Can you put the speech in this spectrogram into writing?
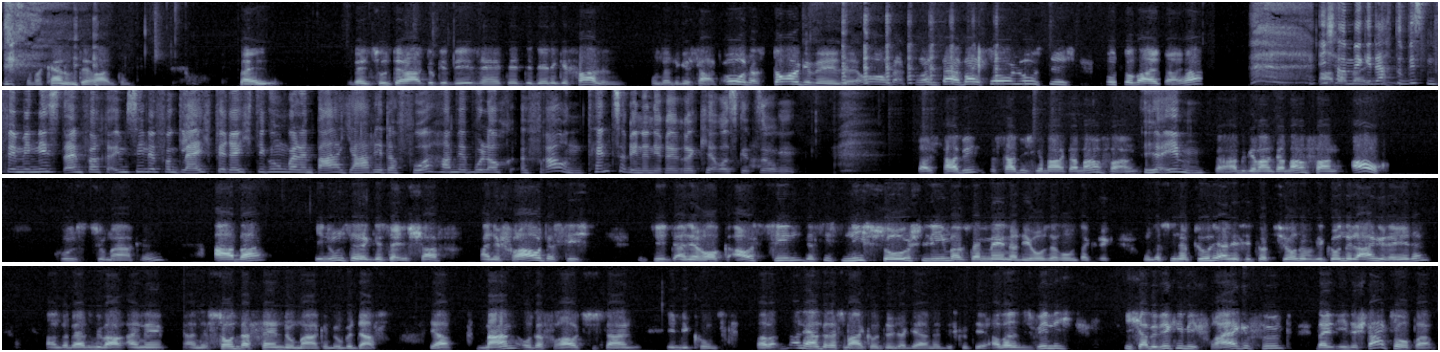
Das war keine Unterhaltung. Weil, wenn es Unterhaltung gewesen hätte, hätte denen gefallen. Und hat gesagt, oh, das ist toll gewesen, oh, das, das war so lustig und so weiter, ja. Ich habe mir gedacht, du bist ein Feminist, einfach im Sinne von Gleichberechtigung, weil ein paar Jahre davor haben ja wohl auch äh, Frauen, Tänzerinnen ihre Röcke ausgezogen. Das habe ich, hab ich gemacht am Anfang. Ja, eben. Da habe ich gemacht am Anfang auch Kunst zu machen. Aber in unserer Gesellschaft, eine Frau, das sich die eine Rock ausziehen, das ist nicht so schlimm, als wenn Männer die Hose runterkriegen. Und das ist natürlich eine Situation, wo wir können lange reden. Und da werden wir auch eine, eine Sondersendung machen über das. Ja, Mann oder Frau zu sein in die Kunst. Aber ein anderes Mal könnte ich ja gerne diskutieren. Aber das finde ich, ich habe wirklich mich frei gefühlt, weil in der Staatsoper,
